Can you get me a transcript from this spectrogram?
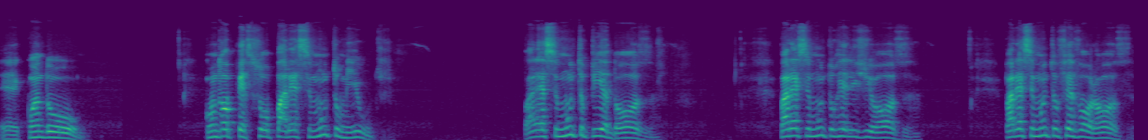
é, quando quando a pessoa parece muito humilde, Parece muito piedosa. Parece muito religiosa. Parece muito fervorosa.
